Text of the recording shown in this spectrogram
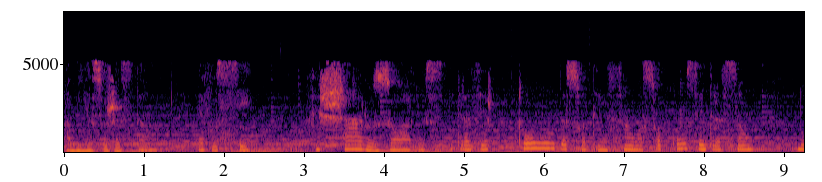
A minha sugestão é você fechar os olhos e trazer toda a sua atenção, a sua concentração no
